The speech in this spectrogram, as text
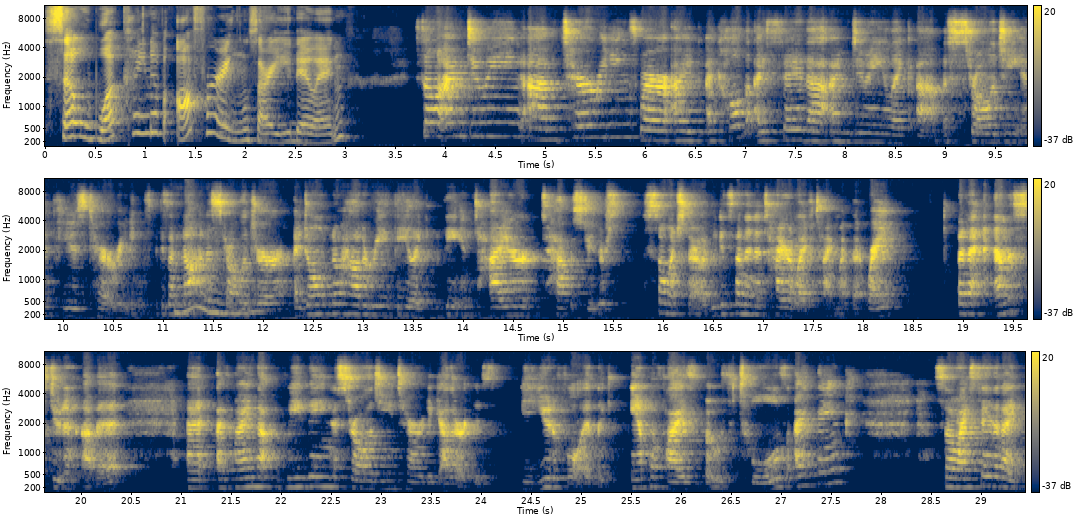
So, what kind of offerings are you doing? So I'm doing um, tarot readings where I, I call I say that I'm doing like um, astrology infused tarot readings because I'm not an astrologer. I don't know how to read the like the entire tapestry. There's so much there. Like we could spend an entire lifetime with it, right? But I am a student of it, and I find that weaving astrology and tarot together is beautiful. It like amplifies both tools. I think. So I say that I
